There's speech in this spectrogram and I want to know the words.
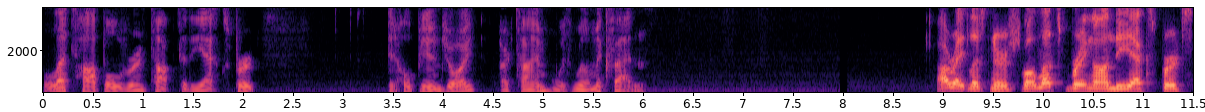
let's hop over and talk to the expert. And hope you enjoy our time with Will McFadden. All right, listeners. Well, let's bring on the experts.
